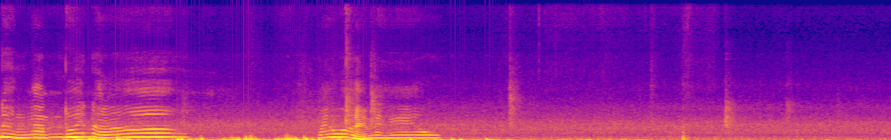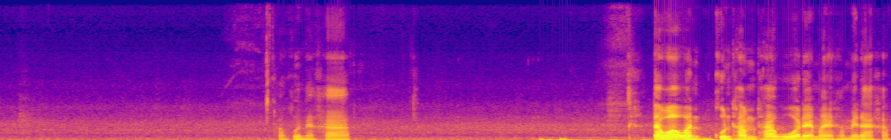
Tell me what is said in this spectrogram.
หนึ่งอันด้วยนะ ไม่ไหวแล้วขอบคุณนะครับ แต่ว่าวันคุณทำท่าวัวได้ไหมทำไม่ได้ครับ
